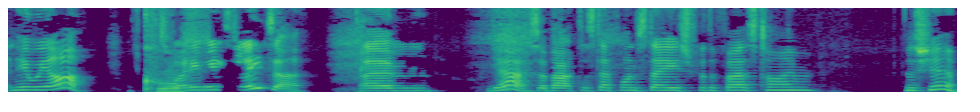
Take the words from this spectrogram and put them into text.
and here we are. Cool. 20 weeks later. Um, yeah, so about to step on stage for the first time this year.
